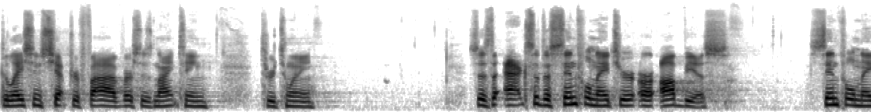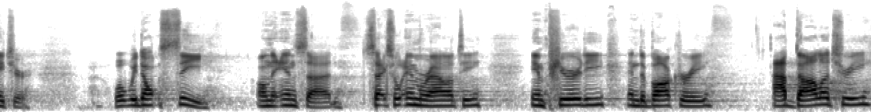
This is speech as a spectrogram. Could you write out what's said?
Galatians chapter 5, verses 19 through 20. It says, The acts of the sinful nature are obvious. Sinful nature, what we don't see on the inside sexual immorality, impurity and debauchery, idolatry,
